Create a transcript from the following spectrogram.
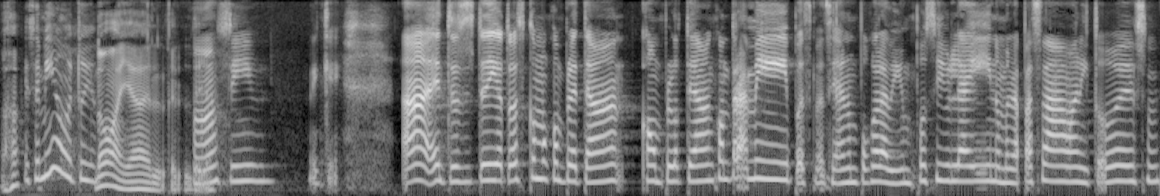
Ajá. ¿Ese mío o tuyo? No, allá el, el de- Ah, sí. Que... Ah, entonces te digo, todos como completaban, comploteaban contra mí, pues me hacían un poco la vida imposible ahí, no me la pasaban y todo eso.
